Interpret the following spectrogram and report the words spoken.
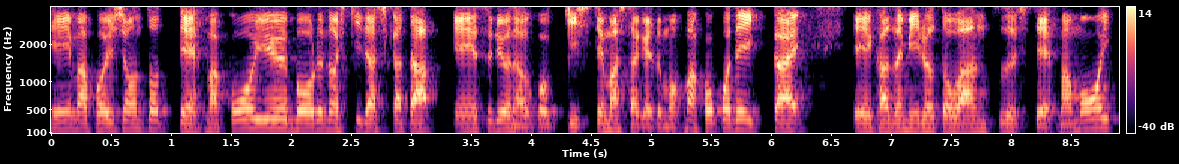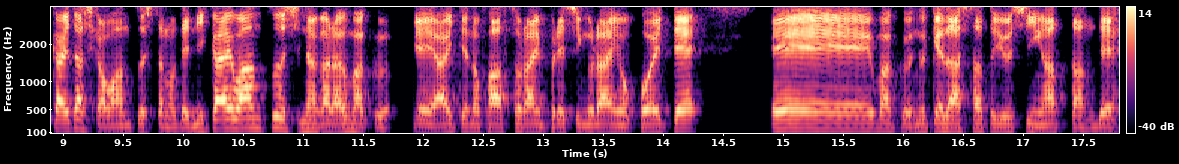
えー、まあポジションを取って、まあ、こういうボールの引き出し方、えー、するような動きしてましたけれども、まあ、ここで1回、えー、カゼミーロとワンツーして、まあ、もう1回確かワンツーしたので2回ワンツーしながらうまく、えー、相手のファーストラインプレッシングラインを越えて、えー、うまく抜け出したというシーンあったんで、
